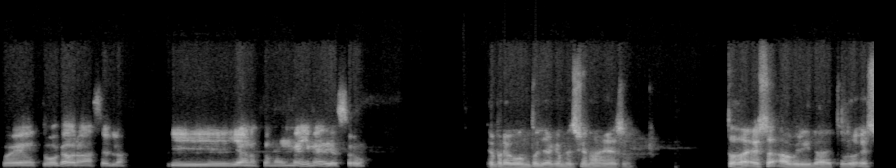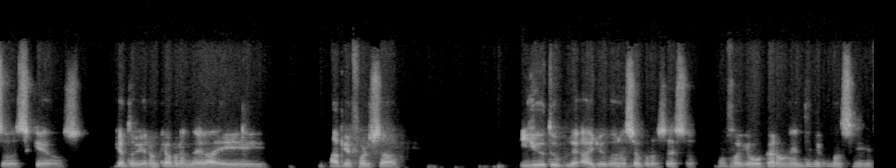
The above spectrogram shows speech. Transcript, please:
pues estuvo cabrón hacerlo. Y ya, nos tomó un mes y medio. So. Te pregunto, ya que mencionas eso, todas esas habilidades, todos esos skills que tuvieron que aprender ahí a pie forzado, YouTube les ayudó en ese proceso o fue que buscaron gente que conocían.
